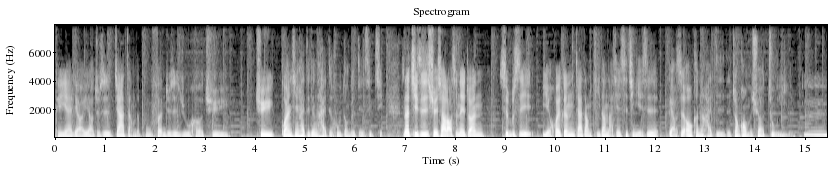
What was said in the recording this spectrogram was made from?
可以来聊一聊，就是家长的部分，就是如何去去关心孩子跟孩子互动这件事情。那其实学校老师那端。是不是也会跟家长提到哪些事情，也是表示哦，可能孩子的状况我们需要注意。嗯。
